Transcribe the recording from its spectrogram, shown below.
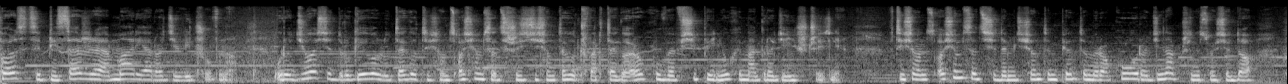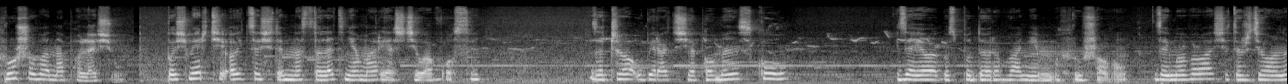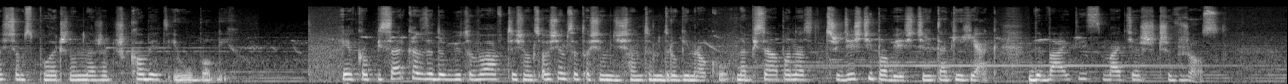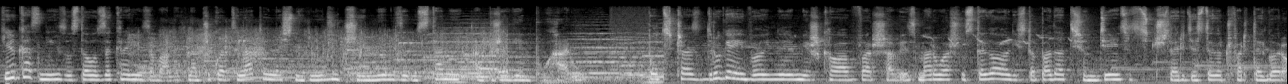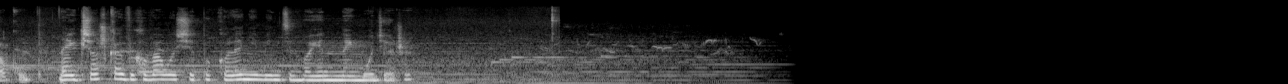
Polscy pisarze Maria Rodziewiczówna. Urodziła się 2 lutego 1864 roku we wsi Pieniuchy na Grodzieńszczyźnie. W 1875 roku rodzina przeniosła się do Chruszowa na Polesiu. Po śmierci ojca 17-letnia Maria ścięła włosy. Zaczęła ubierać się po męsku i zajęła gospodarowaniem chruszową. Zajmowała się też działalnością społeczną na rzecz kobiet i ubogich. Jako pisarka zadebiutowała w 1882 roku. Napisała ponad 30 powieści, takich jak Dywajtis, Macierz czy Wrzos. Kilka z nich zostało zekranizowanych, np. Lato leśnych ludzi czy Między ustami a brzegiem Pucharu. Podczas II wojny mieszkała w Warszawie. Zmarła 6 listopada 1944 roku. Na jej książkach wychowało się pokolenie międzywojennej młodzieży.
